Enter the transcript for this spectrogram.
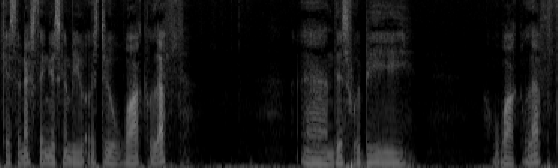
Okay, so next thing is going to be, let's do walk left. And this would be walk left.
